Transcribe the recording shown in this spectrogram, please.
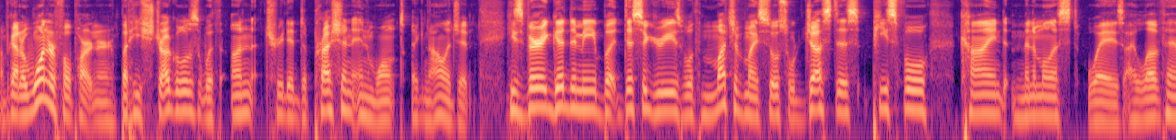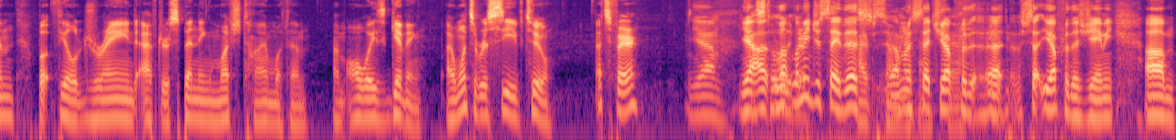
I've got a wonderful partner, but he struggles with untreated depression and won't acknowledge it. He's very good to me, but disagrees with much of my social justice, peaceful, kind, minimalist ways. I love him, but feel drained after spending much time with him. I'm always giving. I want to receive too. That's fair. Yeah, yeah. Uh, totally let, let me just say this. so I'm going to set you up yeah. for the uh, set you up for this, Jamie. Um,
